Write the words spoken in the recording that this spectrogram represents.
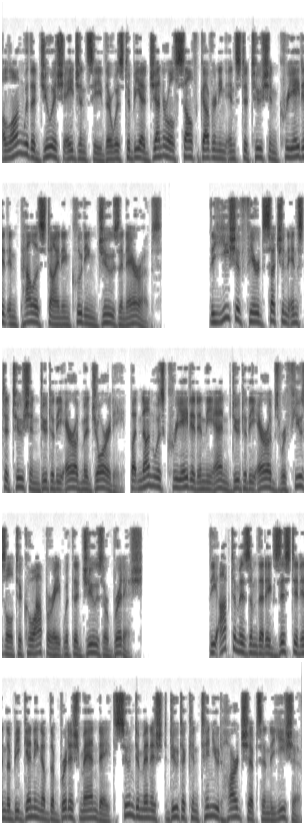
Along with a Jewish agency there was to be a general self-governing institution created in Palestine including Jews and Arabs. The Yishuv feared such an institution due to the Arab majority, but none was created in the end due to the Arabs' refusal to cooperate with the Jews or British. The optimism that existed in the beginning of the British Mandate soon diminished due to continued hardships in the Yishuv.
